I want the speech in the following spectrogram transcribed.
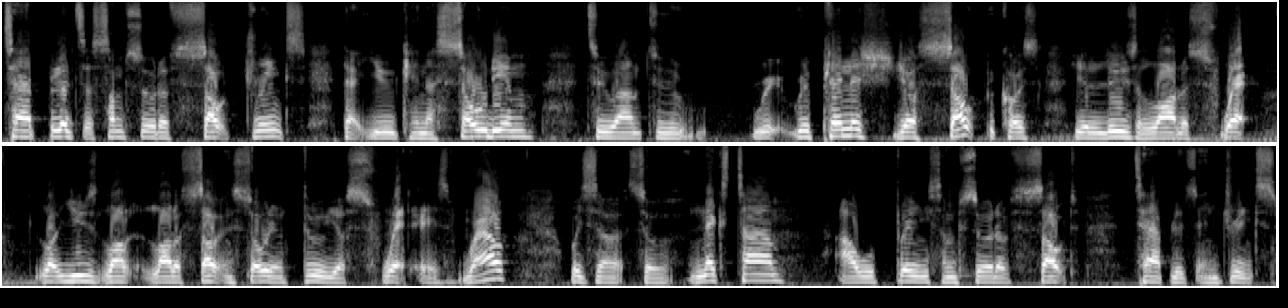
tablets or some sort of salt drinks that you can uh, sodium to um, to re replenish your salt because you lose a lot of sweat use a lot, lot of salt and sodium through your sweat as well which uh, so next time I will bring some sort of salt tablets and drinks.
